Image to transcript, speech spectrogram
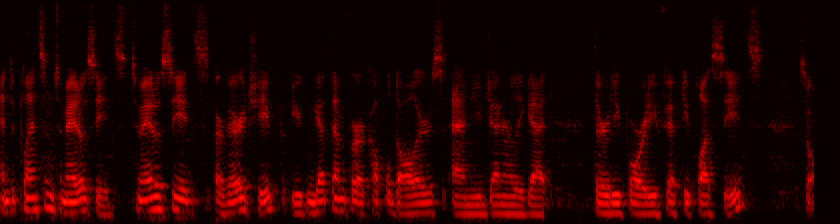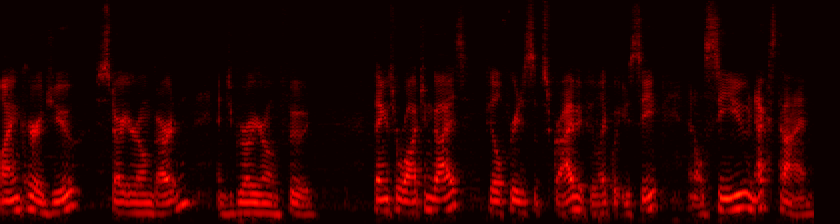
and to plant some tomato seeds. Tomato seeds are very cheap. You can get them for a couple dollars and you generally get 30, 40, 50 plus seeds. So I encourage you to start your own garden and to grow your own food. Thanks for watching guys. Feel free to subscribe if you like what you see and I'll see you next time.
